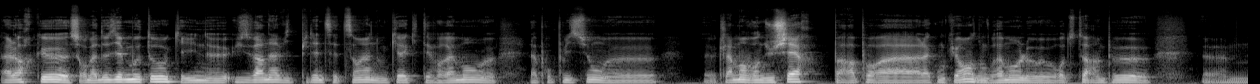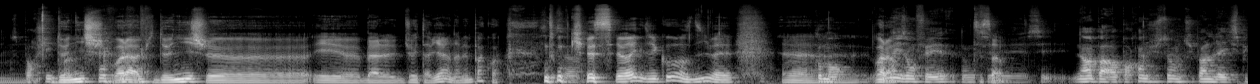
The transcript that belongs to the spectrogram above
alors que sur ma deuxième moto, qui est une Husqvarna Vitpilen 701, donc qui était vraiment euh, la proposition clairement vendue cher par rapport à la concurrence, donc vraiment le roadster un peu euh, Sport chic, de quoi. niche, voilà, puis de niche, euh, et euh, bah, le Duritavia, il n'y en a même pas, quoi. Donc euh, c'est vrai que du coup on se dit mais euh, Comment? voilà Comment ils ont fait? Donc C'est ça. Non, par, par contre, justement, tu parles de la, Xp-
